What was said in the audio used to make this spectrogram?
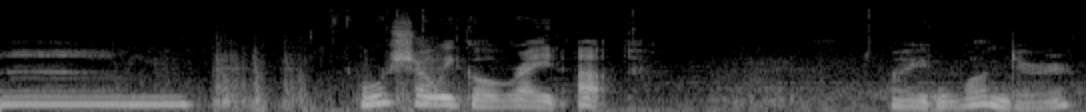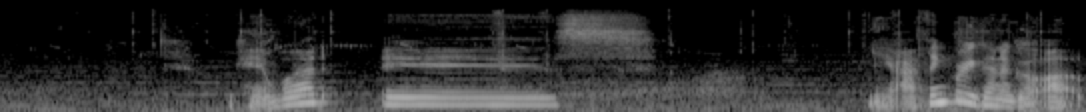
Um, or shall we go right up? I wonder. Okay, what is... Yeah, I think we're gonna go up.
